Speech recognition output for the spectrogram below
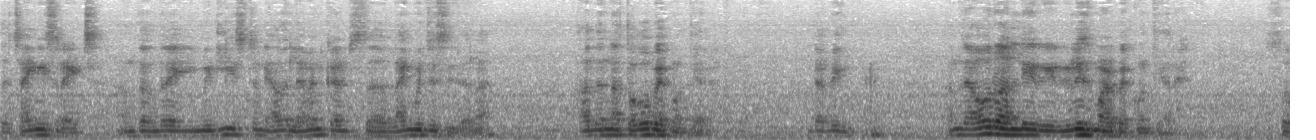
the Chinese rights ಅಂತಂದ್ರೆ, ಈ ಮಿಡ್ಲ್ ಈಸ್ಟರ್ನ್ ಯಾವ್ದು ಲೆವೆನ್ ಕಂಟ್ಸ್ ಲ್ಯಾಂಗ್ವೇಜಸ್ ಇದೆಯಲ್ಲ, ಅದನ್ನ ತಗೋಬೇಕು ಅಂತಿದ್ದಾರೆ ಡಬ್ಬಿಂಗ್ ಅಂದ್ರೆ, ಅವರು ಅಲ್ಲಿ ರಿಲೀಸ್ ಮಾಡಬೇಕು ಅಂತಿದ್ದಾರೆ ಸೊ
